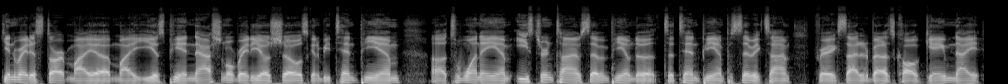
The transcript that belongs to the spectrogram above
getting ready to start my uh, my ESPN national radio show. It's going to be 10 p.m. Uh, to 1 a.m. Eastern time, 7 p.m. to, to 10 p.m. Pacific time. Very excited about it. It's called Game Night.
